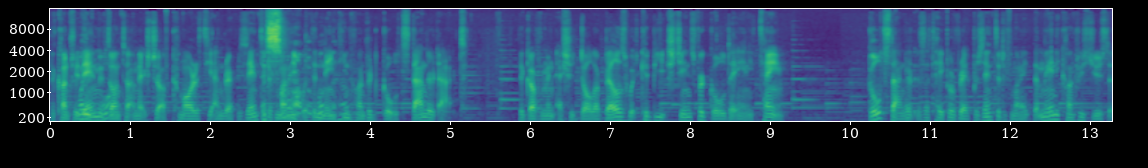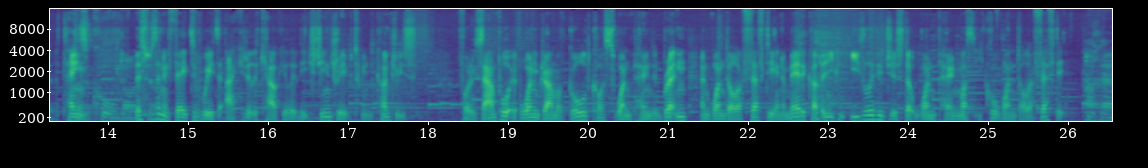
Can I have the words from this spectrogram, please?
The country Wait, then moved what? on to a mixture of commodity and representative That's money with the but what the hell? 1900 Gold Standard Act. The government issued dollar bills which could be exchanged for gold at any time. Gold standard is a type of representative money that many countries used at the time. Cool dollar. This was an effective way to accurately calculate the exchange rate between countries. For example, if 1 gram of gold costs £1 in Britain and $1.50 in America, then you can easily deduce that £1 must equal $1.50. Okay.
